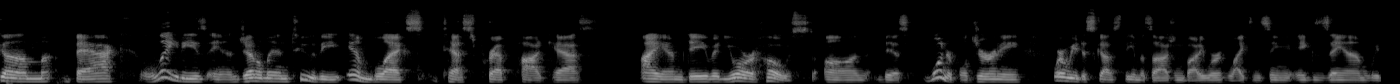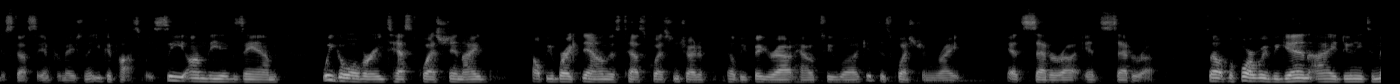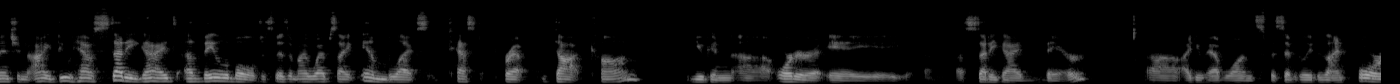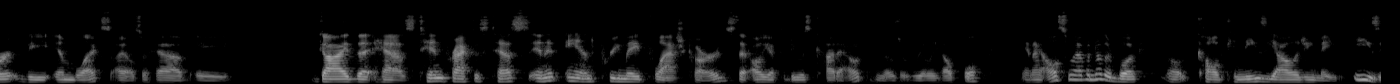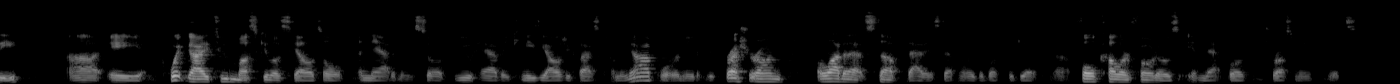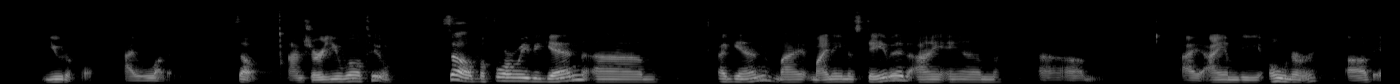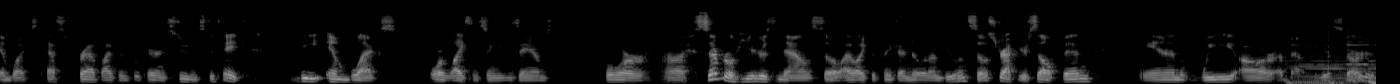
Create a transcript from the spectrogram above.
Welcome back, ladies and gentlemen, to the MBLEx Test Prep Podcast. I am David, your host on this wonderful journey where we discuss the massage and bodywork licensing exam. We discuss the information that you could possibly see on the exam. We go over a test question. I help you break down this test question, try to help you figure out how to uh, get this question right, etc., etc. So before we begin, I do need to mention I do have study guides available. Just visit my website, mblextestprep.com. You can uh, order a, a study guide there. Uh, I do have one specifically designed for the MBLEx. I also have a guide that has 10 practice tests in it and pre-made flashcards that all you have to do is cut out, and those are really helpful. And I also have another book uh, called Kinesiology Made Easy, uh, a quick guide to musculoskeletal anatomy. So if you have a kinesiology class coming up or need a refresher on a lot of that stuff, that is definitely the book to get. Uh, full color photos in that book. Trust me, it's beautiful. I love it. So I'm sure you will too. So before we begin, um, again, my my name is David. I am um, I, I am the owner of MBLEx Test Prep. I've been preparing students to take the MBLEx or licensing exams for uh, several years now, so I like to think I know what I'm doing. So strap yourself in, and we are about to get started.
